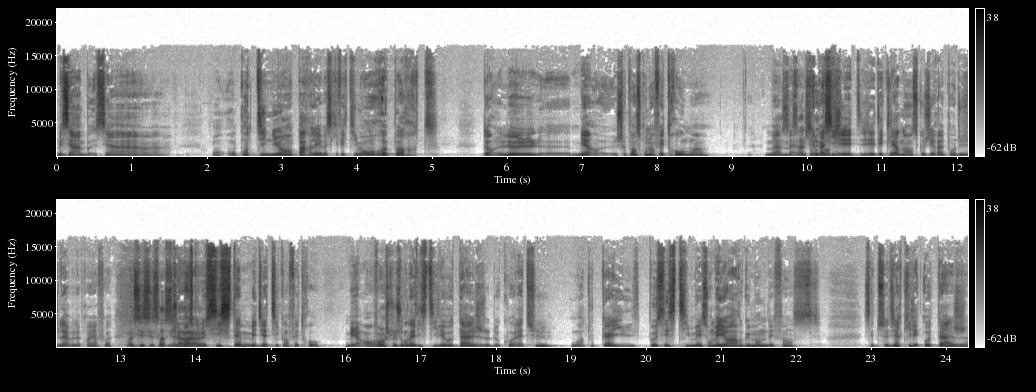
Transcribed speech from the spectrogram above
Mais c'est un, c'est un. On, on continue à en parler parce qu'effectivement, on reporte. Dans le, le- mais je pense qu'on en fait trop, moi. Ma- Ouais, c'est ma- ça je ne sais pas si j'ai été clair dans ce que j'ai répondu la, la première fois. Ouais, si, c'est ça. Je la... pense que le système médiatique en fait trop. Mais en revanche, le journaliste, il est otage de quoi là-dessus? Ou en tout cas, il peut s'estimer, son meilleur argument de défense, c'est de se dire qu'il est otage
